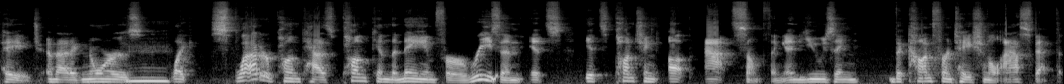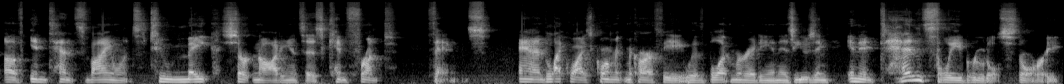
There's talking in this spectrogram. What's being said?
page, and that ignores like splatterpunk has punk in the name for a reason. It's it's punching up at something and using the confrontational aspect of intense violence to make certain audiences confront things. And likewise, Cormac McCarthy with Blood Meridian is using an intensely brutal story.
